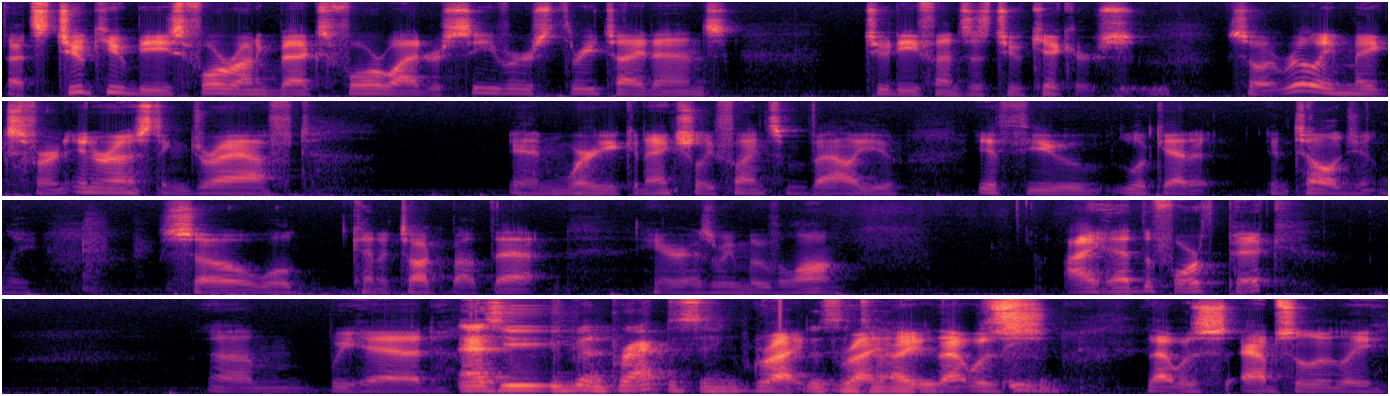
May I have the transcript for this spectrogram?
that's two QBs, four running backs, four wide receivers, three tight ends, two defenses, two kickers. So it really makes for an interesting draft and where you can actually find some value if you look at it intelligently. So we'll kind of talk about that here as we move along. I had the fourth pick. Um, we had as you've been practicing. Right, right. I, that was season. that was absolutely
